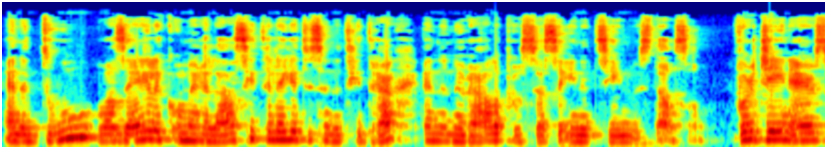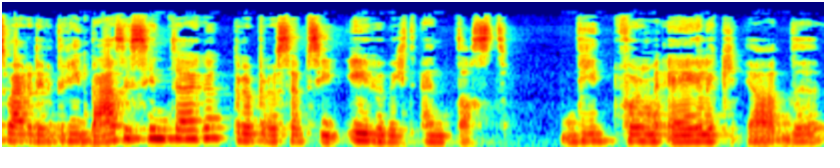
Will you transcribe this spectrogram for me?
En het doel was eigenlijk om een relatie te leggen tussen het gedrag en de neurale processen in het zenuwstelsel. Voor Jane Eyres waren er drie basiszintuigen, proprioceptie, evenwicht en tast die vormen eigenlijk ja, de,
